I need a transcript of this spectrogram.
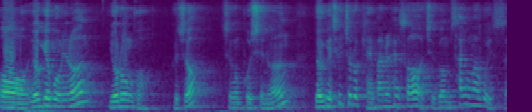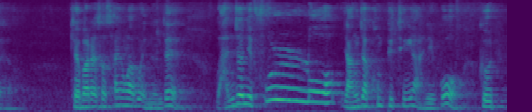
어, 여기에 보면은 요런 거, 그죠? 지금 보시는 여기 실제로 개발을 해서 지금 사용하고 있어요. 개발해서 사용하고 있는데 완전히 풀로 양자 컴퓨팅이 아니고 그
